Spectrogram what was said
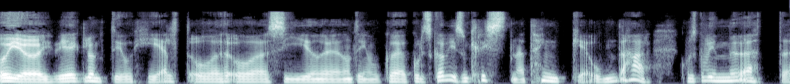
Oi, oi, vi glemte jo helt å, å si noe om hvordan skal vi som kristne tenke om det her? Hvordan skal vi møte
